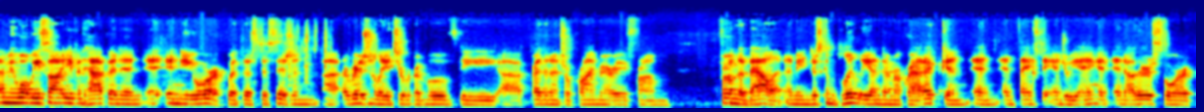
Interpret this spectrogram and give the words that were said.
I mean, what we saw even happen in in New York with this decision uh, originally to remove the uh, presidential primary from from the ballot. I mean, just completely undemocratic. And and and thanks to Andrew Yang and, and others for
